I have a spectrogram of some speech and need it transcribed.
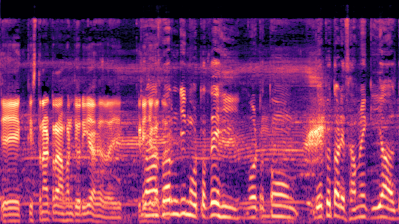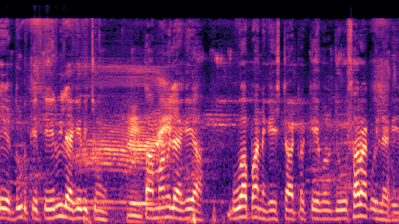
ਤੇ ਕਿਸ ਤਰ੍ਹਾਂ ਟਰਾਂਫਾਂ ਚੋਰੀ ਆ ਹੋਇਆ ਜੀ? ਕਿਹੜੀ ਜਗ੍ਹਾ ਤੋਂ? ਟ੍ਰਾਂਸਫਾਰਮ ਜੀ ਮੋਟਰ ਤੇ ਹੀ ਮੋਟਰ ਤੋਂ ਦੇਖੋ ਤੁਹਾਡੇ ਸਾਹਮਣੇ ਕੀ ਹਾਲ ਢੇੜ ਧੂੜ ਕੇ ਤੇਲ ਵੀ ਲੈ ਗਏ ਵਿੱਚੋਂ ਤਾਮਾ ਵੀ ਲੈ ਗਏ ਆ ਬੂਆ ਭੰਨ ਗਏ ਸਟਾਰਟਰ ਕੇਬਲ ਜੋ ਸਾਰਾ ਕੁਝ ਲੈ ਗਏ।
